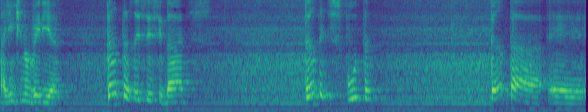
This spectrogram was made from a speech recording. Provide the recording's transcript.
A gente não veria tantas necessidades, tanta disputa, tanta é,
